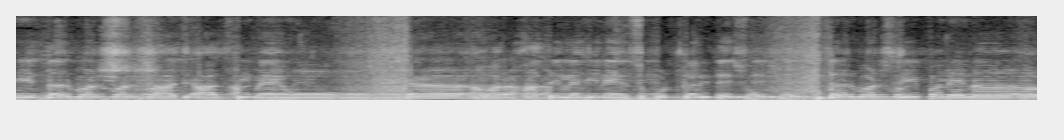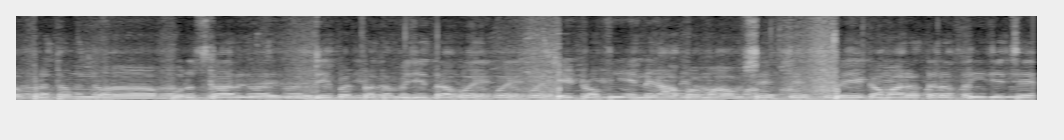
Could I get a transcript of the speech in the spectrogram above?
એ દર વર્ષ આજ, આજથી મેં હું અમારા હાથે લગીને સુપુર્દ કરી દેશું. દર વર્ષ જે પણ એના પ્રથમ પુરસ્કાર જે પણ પ્રથમ વિજેતા હોય, એ ટ્રોફી એને આપવામાં આવશે. તો એક અમારા તરફથી જે છે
